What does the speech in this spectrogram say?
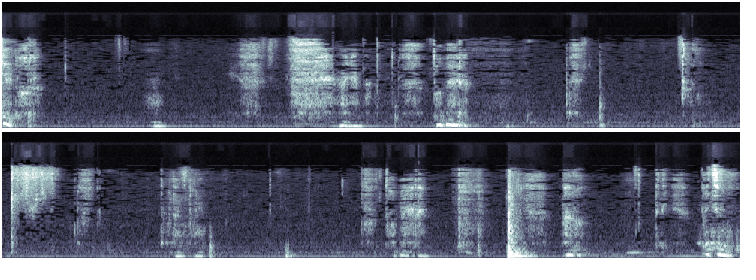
Chi è Dora? Dov'era? Dov'era? Però, pensiamo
